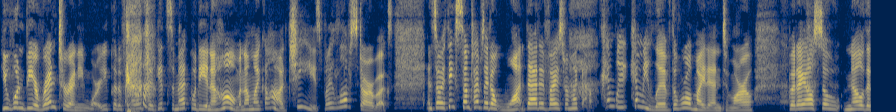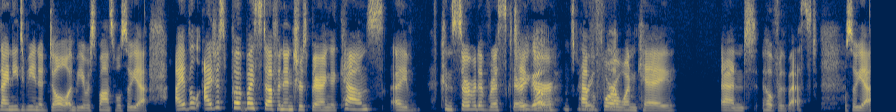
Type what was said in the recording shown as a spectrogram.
you wouldn't be a renter anymore. You could afford to get some equity in a home. And I'm like, oh, geez, but I love Starbucks. And so I think sometimes I don't want that advice where I'm like, oh, can we can we live? The world might end tomorrow. But I also know that I need to be an adult and be responsible. So yeah, I have a, I just put my stuff in interest bearing accounts. I conservative risk There taker. Have a 401k and hope for the best. So yeah,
